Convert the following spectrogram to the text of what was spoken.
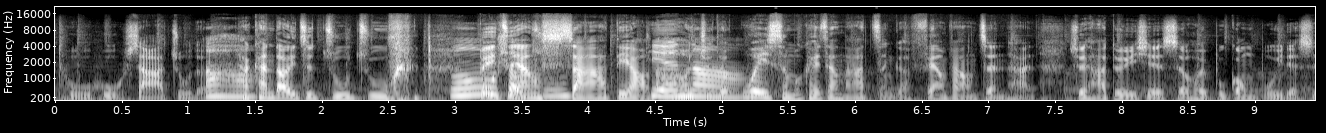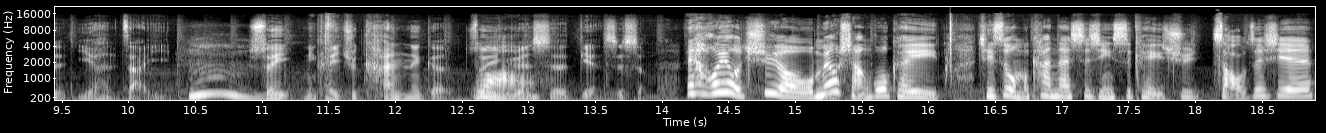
屠户杀猪的，哦、他看到一只猪猪 被这样杀掉，然后觉得为什么可以这样？他整个非常非常震撼，所以他对一些社会不公不义的事也很在意。嗯，所以你。可以去看那个最原始的点是什么？哎、欸，好有趣哦！我没有想过可以，其实我们看待事情是可以去找这些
